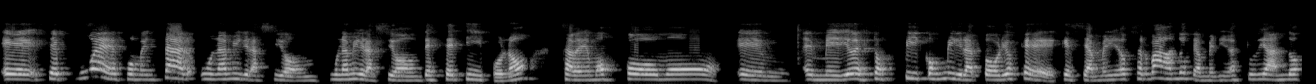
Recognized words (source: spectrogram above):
eh, se puede fomentar una migración, una migración de este tipo, ¿no? Sabemos cómo em, en medio de estos picos migratorios que, que se han venido observando, que han venido estudiando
